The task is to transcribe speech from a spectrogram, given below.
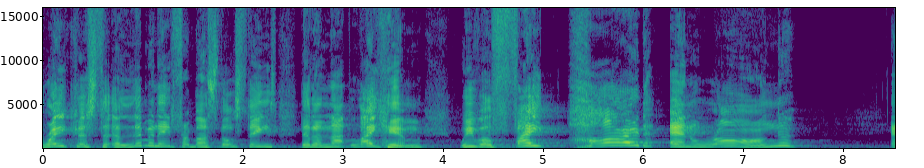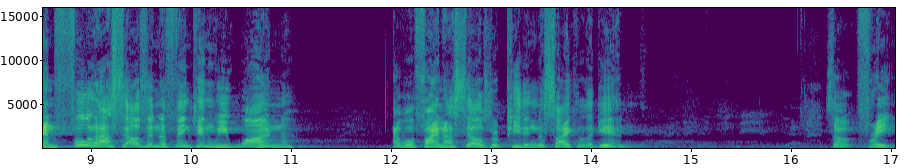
break us, to eliminate from us those things that are not like Him, we will fight hard and wrong and fool ourselves into thinking we won, and we'll find ourselves repeating the cycle again. So, free.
